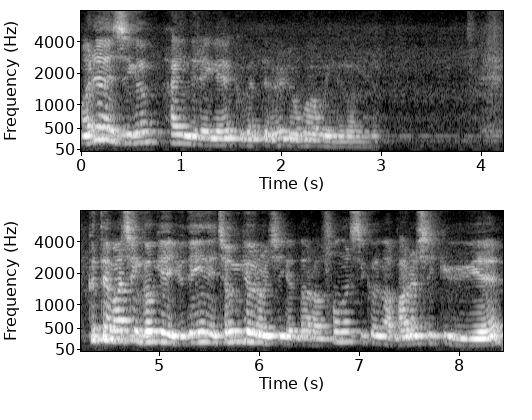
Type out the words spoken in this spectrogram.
마리아는 지금 하인들에게 그것들을 요구하고 있는 겁니다. 그때 마침 거기에 유대인의 정결의식에 따라 손을 씻거나 발을 씻기 위해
